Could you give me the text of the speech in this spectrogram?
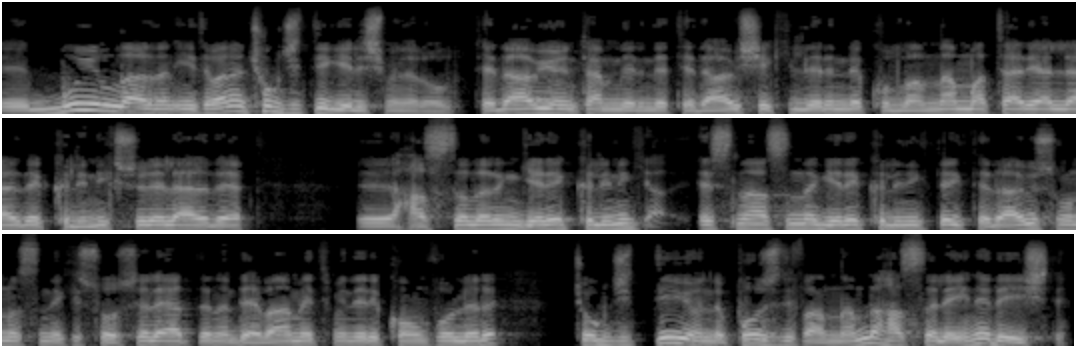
E, bu yıllardan itibaren çok ciddi gelişmeler oldu. Tedavi yöntemlerinde, tedavi şekillerinde, kullanılan materyallerde, klinik sürelerde, e, hastaların gerek klinik esnasında gerek klinikte tedavi sonrasındaki sosyal hayatlarına devam etmeleri, konforları çok ciddi yönde pozitif anlamda hasta lehine değişti.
